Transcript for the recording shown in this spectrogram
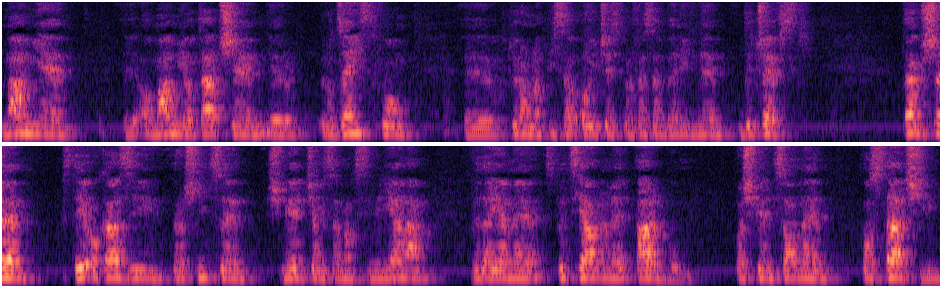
mamie, o mamie, o tacie, rodzeństwu, którą napisał ojciec profesor Benigny Dyczewski. Także z tej okazji rocznicy śmierci ojca Maksymiliana wydajemy specjalny album poświęcony postaci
